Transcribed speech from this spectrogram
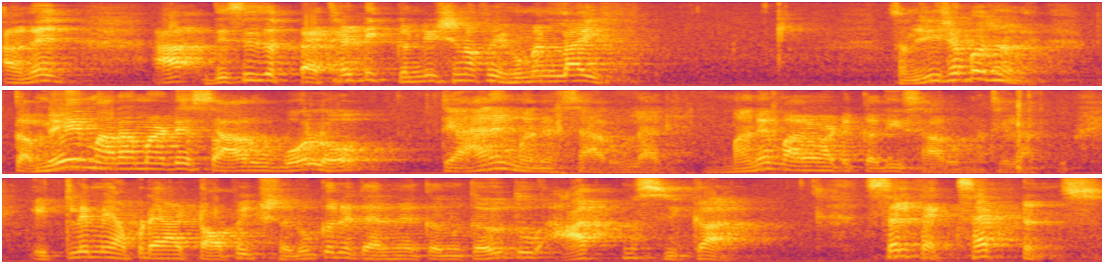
અને આ this is a pathetic condition of a human life સમજી શકો છો ને? તમે મારા માટે સારું બોલો, ત્યારે મને સારું લાગે. મને મારા માટે કદી સારું નથી લાગતું. એટલે મેં આપણે આ ટોપિક શરૂ કર્યો ત્યારે મેં કહ્યું હતું આત્મસ્વીકાર સેલ્ફ એક્સેપ્ટન્સ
